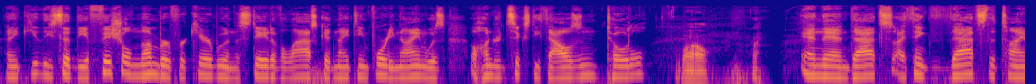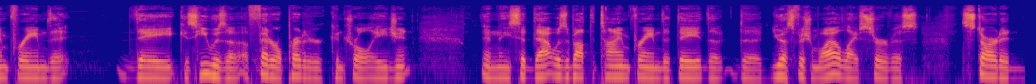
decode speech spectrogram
i think he said the official number for caribou in the state of alaska in 1949 was 160000 total. Wow. and then that's i think that's the time frame that they because he was a, a federal predator control agent and he said that was about the time frame that they the the U.S. Fish and Wildlife Service started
